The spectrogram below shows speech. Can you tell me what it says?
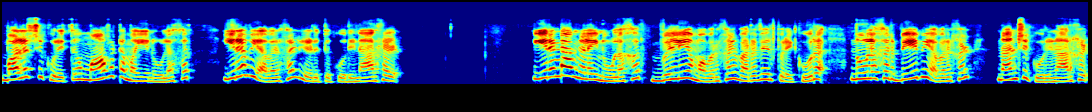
வளர்ச்சி குறித்து மாவட்ட மைய நூலகர் இரவி அவர்கள் எடுத்து கூறினார்கள். இரண்டாம் நிலை நூலகர் வில்லியம் அவர்கள் வரவேற்புரை கூற நூலகர் பேபி அவர்கள் நன்றி கூறினார்கள்.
